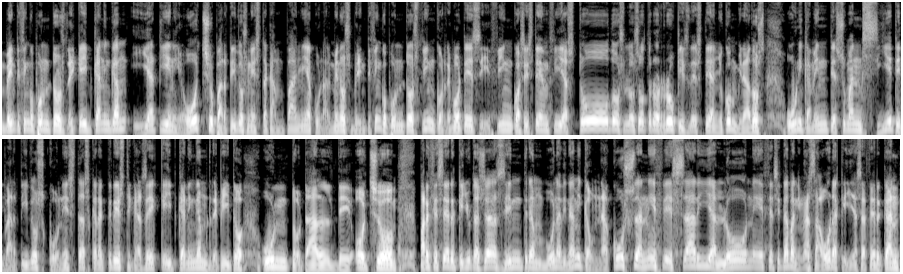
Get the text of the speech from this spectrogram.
25 puntos de Kate Cunningham y ya tiene 8 partidos en esta campaña con al menos 25 puntos, 5 rebotes y 5 asistencias. Todos los otros rookies de este año combinados únicamente suman 7 partidos con estas características. de Kate Cunningham, repito, un total de 8. Parece ser que Utah Jazz entra en buena dinámica, una cosa necesaria, lo necesitaban y más ahora que ya se acercan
